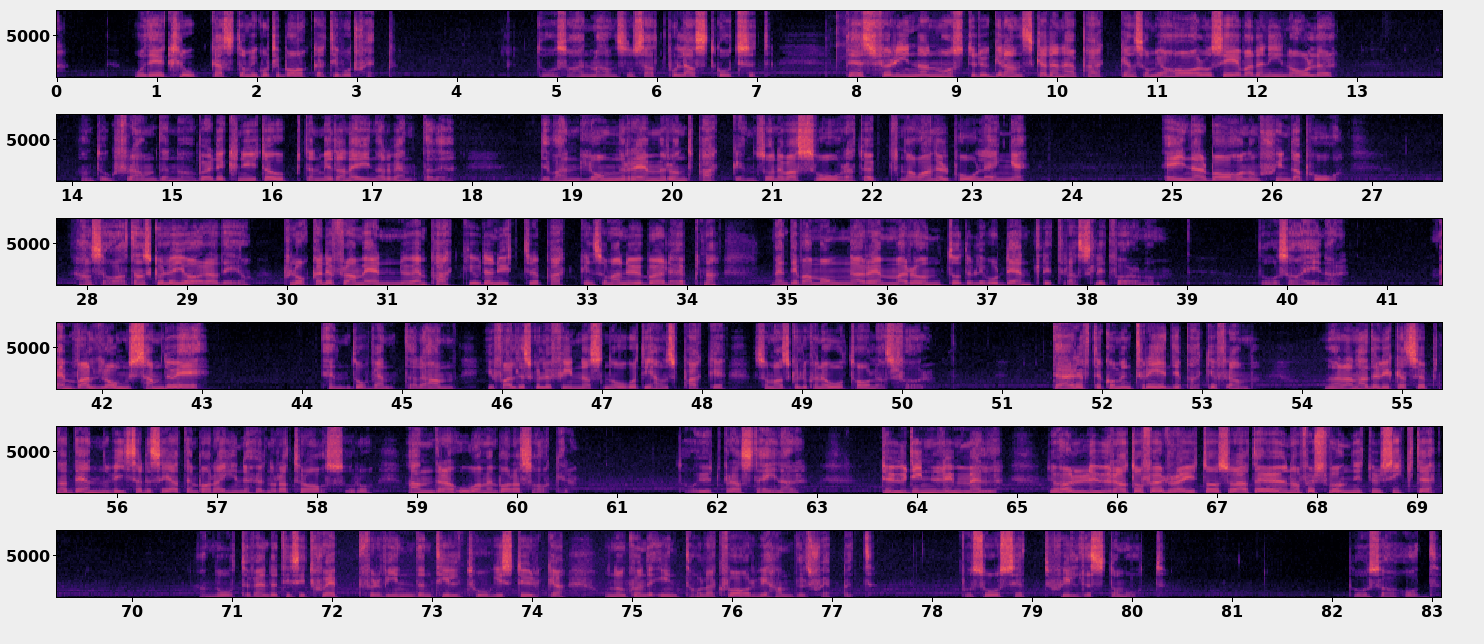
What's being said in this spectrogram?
och det är klokast om vi går tillbaka till vårt skepp. Då sa en man som satt på lastgodset Dessförinnan måste du granska den här packen som jag har och se vad den innehåller. Han tog fram den och började knyta upp den medan Einar väntade. Det var en lång rem runt packen så den var svår att öppna och han höll på länge. Einar bad honom skynda på. Han sa att han skulle göra det och plockade fram ännu en packe ur den yttre packen som han nu började öppna. Men det var många remmar runt och det blev ordentligt trassligt för honom. Då sa Einar. Men vad långsam du är! Ändå väntade han ifall det skulle finnas något i hans packe som han skulle kunna åtalas för. Därefter kom en tredje packe fram. När han hade lyckats öppna den visade det sig att den bara innehöll några trasor och andra oanvändbara saker. Då utbrast Einar. Du din lymmel! Du har lurat och fördröjt oss så att ön har försvunnit ur sikte. Han återvände till sitt skepp för vinden tilltog i styrka och de kunde inte hålla kvar vid handelsskeppet. På så sätt skildes de åt. Då sa Odd.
